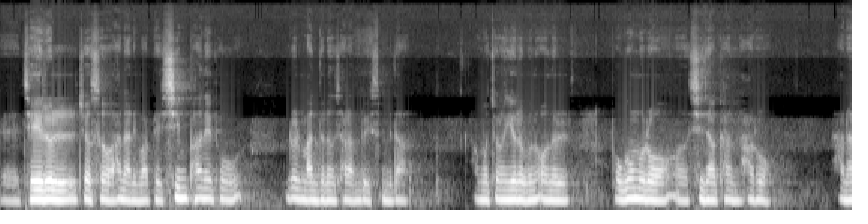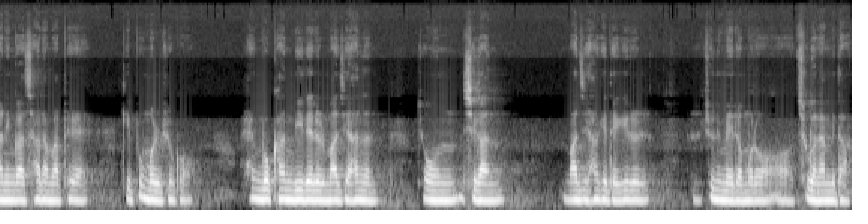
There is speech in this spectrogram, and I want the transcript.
에, 죄를 져서 하나님 앞에 심판의 도를 만드는 사람도 있습니다. 아무쪼록 여러분 오늘 복음으로 어, 시작한 하루 하나님과 사람 앞에 기쁨을 주고 행복한 미래를 맞이하는 좋은 시간 맞이하게 되기를 주님의 이름으로 어, 축원합니다.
